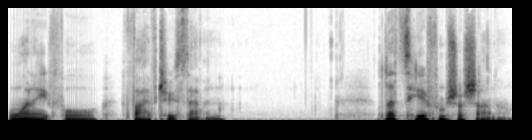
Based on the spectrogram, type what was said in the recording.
184 527. Let's hear from Shoshana.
